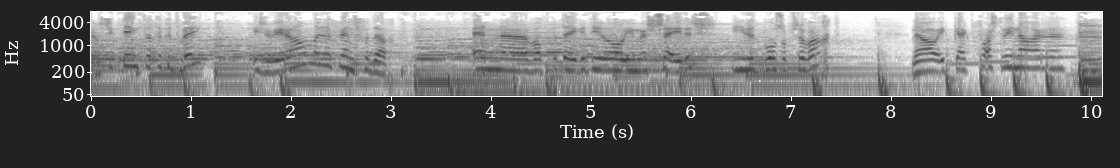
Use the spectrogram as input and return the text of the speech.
Als ik denk dat ik het weet, is er weer een andere vent verdacht. En uh, wat betekent die rode Mercedes die in het bos op ze wacht? Nou, ik kijk vast weer naar... Uh...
